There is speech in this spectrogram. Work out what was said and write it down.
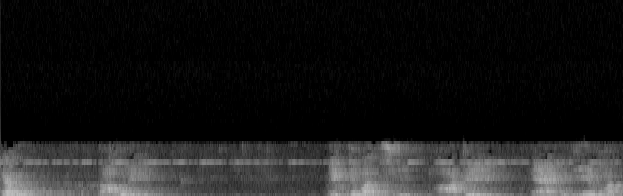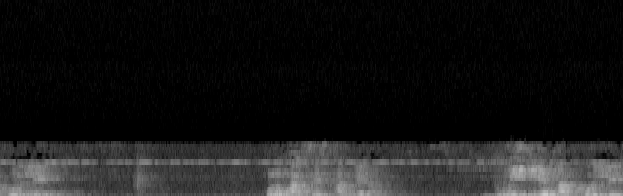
কেমন? তাহলে দেখতে পাচ্ছি আটে এক দিয়ে ভাগ করলে কোনো ভাগশেষ থাকবে না। দুই দিয়ে ভাগ করলে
